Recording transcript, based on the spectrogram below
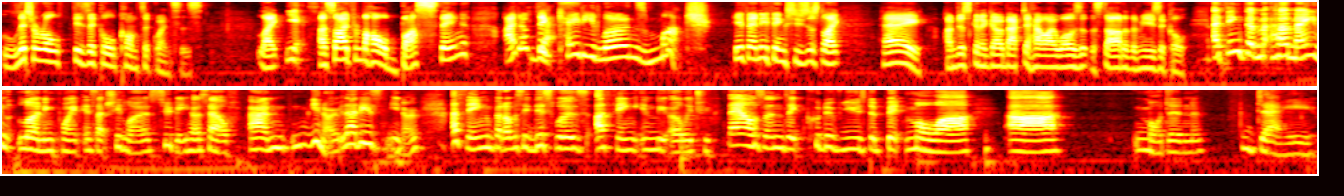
literal physical consequences. Like, Yes. aside from the whole bus thing, I don't think Yes. Cady learns much. If anything, she's just like, hey, I'm just going to go back to how I was at the start of the musical. I think that her main learning point is that she learns to be herself, and you know that is you know a thing. But obviously, this was a thing in the early two thousands. It could have used a bit more uh, modern day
